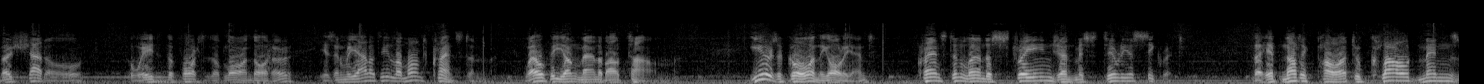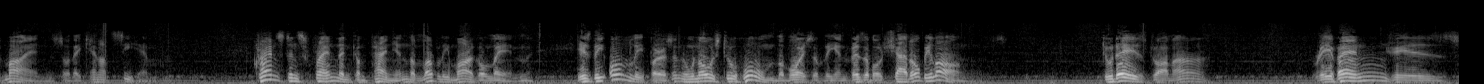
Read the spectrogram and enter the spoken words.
The Shadow, who aids the forces of law and order, is in reality Lamont Cranston, wealthy young man about town. Years ago in the Orient, Cranston learned a strange and mysterious secret the hypnotic power to cloud men's minds so they cannot see him. Cranston's friend and companion, the lovely Margot Lane, is the only person who knows to whom the voice of the invisible shadow belongs. Today's drama Revenge is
